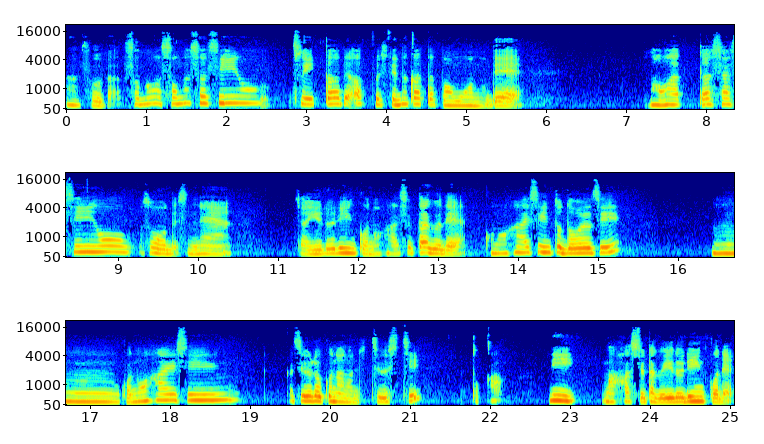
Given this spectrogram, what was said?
あそうだそのその写真をツイッターでアップしてなかったと思うので回った写真を、そうですね。じゃあ、ゆるりんこのハッシュタグで、この配信と同時うーん、この配信が16なので17とかに、まあ、ハッシュタグゆるりんこで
